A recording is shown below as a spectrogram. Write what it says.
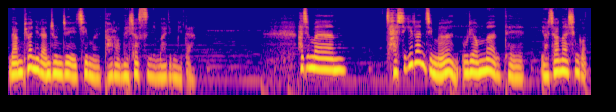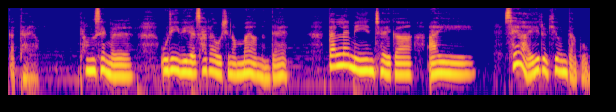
남편이란 존재의 짐을 덜어내셨으니 말입니다. 하지만 자식이란 짐은 우리 엄마한테 여전하신 것 같아요. 평생을 우리 위해 살아오신 엄마였는데 딸내미인 제가 아이, 새 아이를 키운다고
